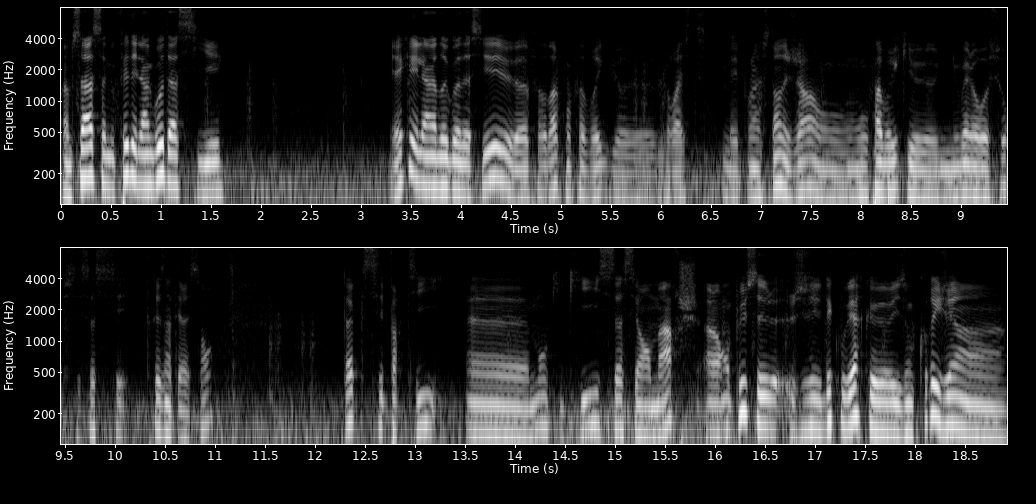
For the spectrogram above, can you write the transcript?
Comme ça, ça nous fait des lingots d'acier. Et avec les lingots d'acier, il faudra qu'on fabrique euh, le reste. Mais pour l'instant, déjà, on, fabrique euh, une nouvelle ressource et ça, c'est très intéressant. Tac, c'est parti. Euh, mon kiki, ça c'est en marche. Alors en plus, euh, j'ai découvert qu'ils ont corrigé un.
